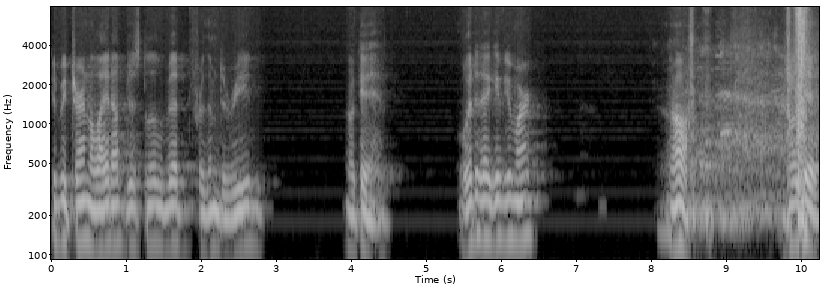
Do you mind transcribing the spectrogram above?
could we turn the light up just a little bit for them to read? Okay. What did I give you, Mark? Oh. Okay.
